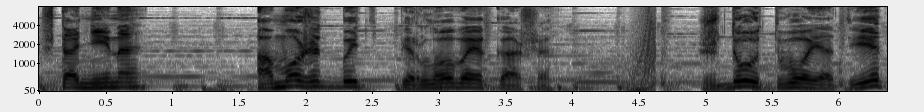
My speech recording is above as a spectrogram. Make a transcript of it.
штанина, а может быть перловая каша. Жду твой ответ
